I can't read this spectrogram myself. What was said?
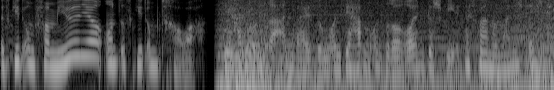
Es geht um Familie und es geht um Trauer. Wir hatten unsere Anweisungen und wir haben unsere Rollen gespielt. Es war nun mal nicht echt.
